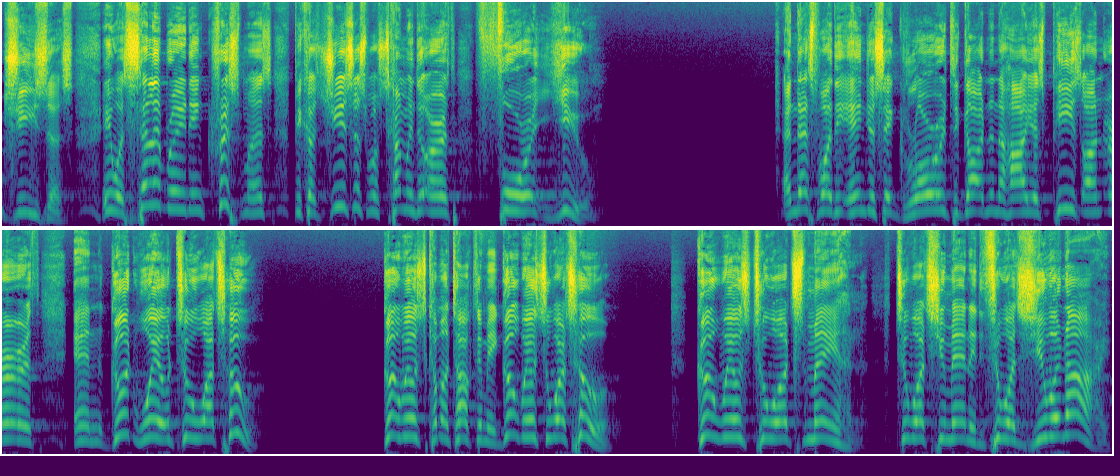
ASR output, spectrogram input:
Jesus. It was celebrating Christmas because Jesus was coming to earth for you. And that's why the angels say, Glory to God in the highest, peace on earth, and goodwill to towards who? Goodwill, come on, talk to me. Goodwill towards who? Goodwill towards man towards humanity, towards you and I.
